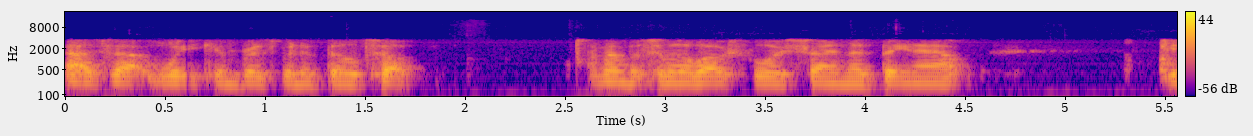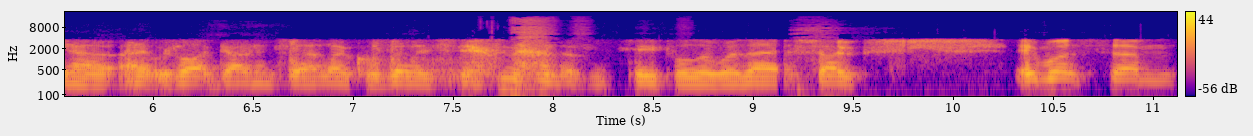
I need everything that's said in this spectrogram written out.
as that week in Brisbane had built up, I remember some of the Welsh boys saying they'd been out, you know, and it was like going into their local village. The amount of people that were there, so it was. Um,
